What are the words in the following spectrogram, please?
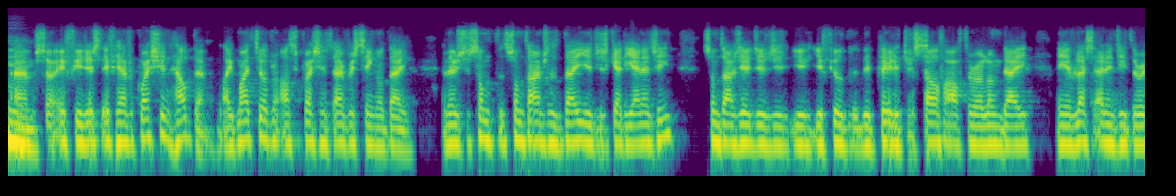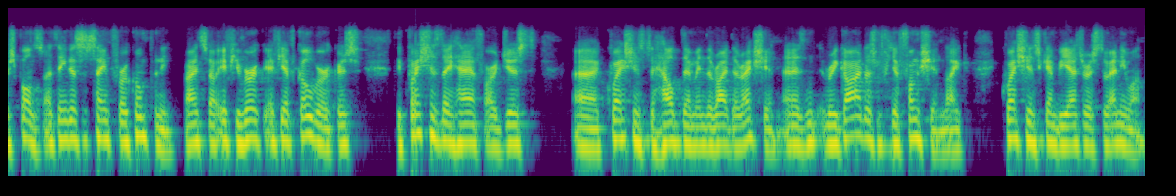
Mm. um, so if you just if you have a question help them. Like my children ask questions every single day. And there's just some sometimes a day you just get the energy. Sometimes you just, you, you feel depleted yourself after a long day and you have less energy to respond. I think that's the same for a company right? So if you work if you have co-workers the questions they have are just uh, questions to help them in the right direction. And regardless of your function like questions can be addressed to anyone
